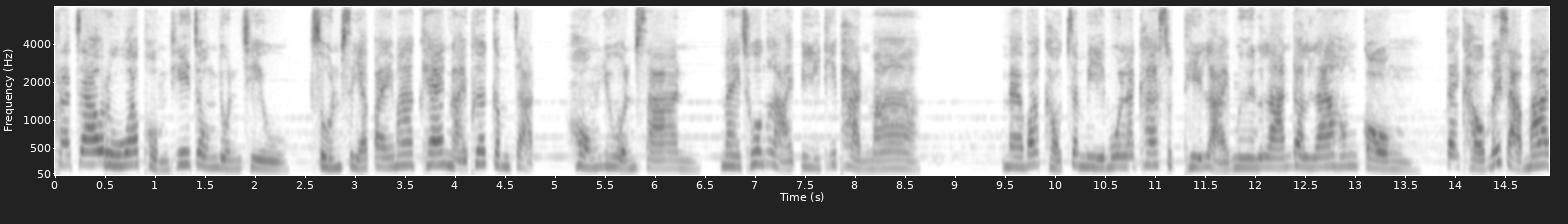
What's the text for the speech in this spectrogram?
พระเจ้ารู้ว่าผมที่จงหยุนชิว สูญเสียไปมากแค่ไหนเพื่อกำจัด หงหยวนซานในช่วงหลายปีที่ผ่านมา แม้ว่าเขาจะมีมูลค่าสุทธิหลายหมื่นล้านดอลลาร์ฮ่องกง แต่เขาไม่สามารถ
